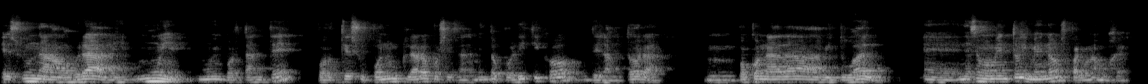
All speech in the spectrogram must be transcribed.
Es una obra muy, muy importante porque supone un claro posicionamiento político de la autora, mm, poco nada habitual eh, en ese momento y menos para una mujer.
